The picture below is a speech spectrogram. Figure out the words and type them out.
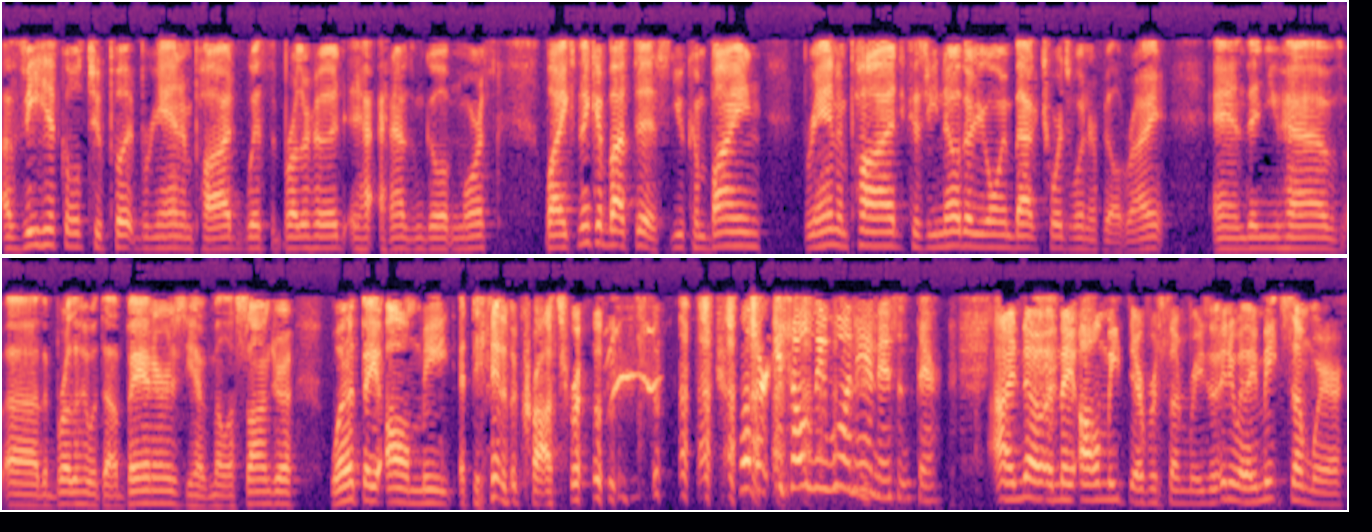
a vehicle to put Brienne and Pod with the Brotherhood and have them go up north? Like, think about this: you combine Brienne and Pod because you know they're going back towards Winterfell, right? And then you have uh, the Brotherhood without banners. You have Melisandre. What if they all meet at the end of the crossroads? Well, there is only one in, isn't there? I know, and they all meet there for some reason. Anyway, they meet somewhere,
